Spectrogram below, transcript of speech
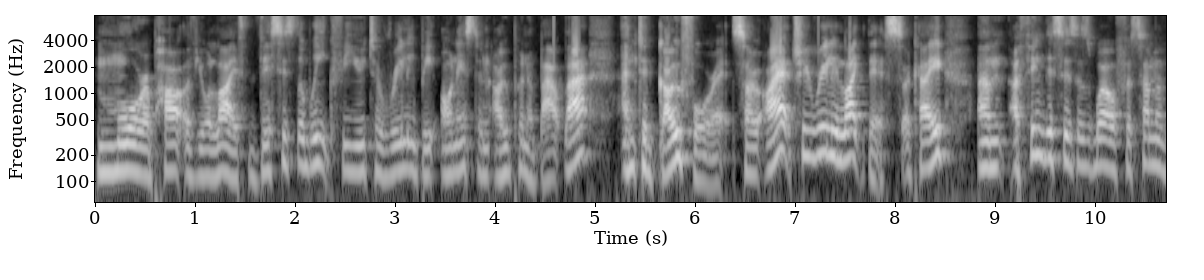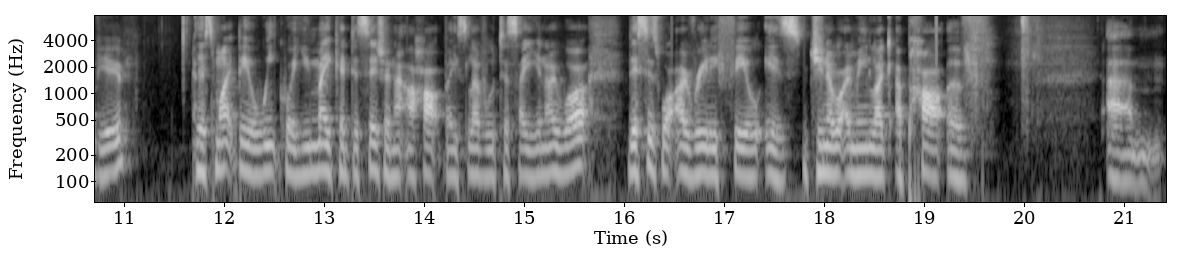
more a part of your life, this is the week for you to really be honest and open about that and to go for it. So I actually really like this, okay? Um, I think this is as well for some of you this might be a week where you make a decision at a heart-based level to say, you know what, this is what I really feel is, do you know what I mean? Like a part of um,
